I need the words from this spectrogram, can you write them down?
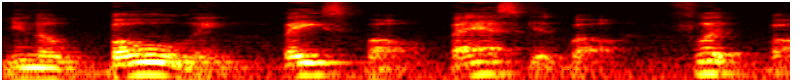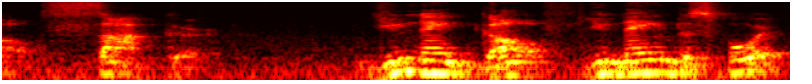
You know, bowling, baseball, basketball, football, soccer, you name golf, you name the sport,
